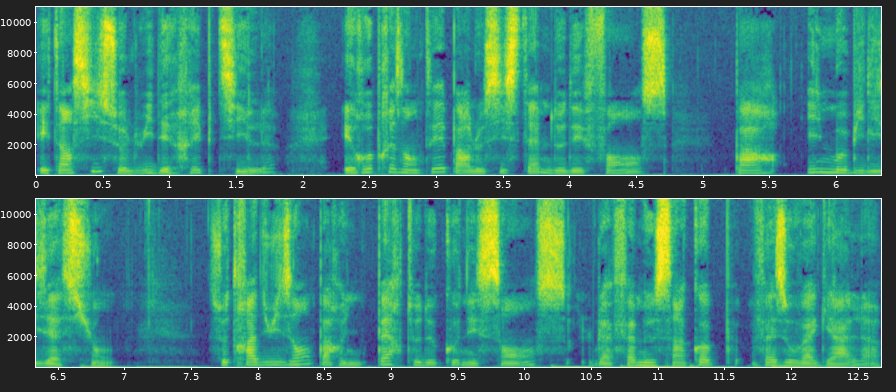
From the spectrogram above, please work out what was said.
est ainsi celui des reptiles et représenté par le système de défense par immobilisation, se traduisant par une perte de connaissance, la fameuse syncope vasovagale,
